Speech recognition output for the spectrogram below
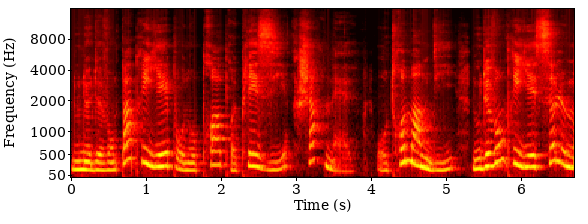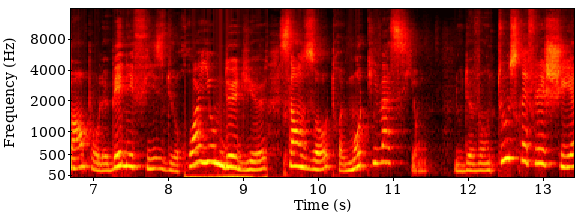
nous ne devons pas prier pour nos propres plaisirs charnels. Autrement dit, nous devons prier seulement pour le bénéfice du royaume de Dieu sans autre motivation. Nous devons tous réfléchir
